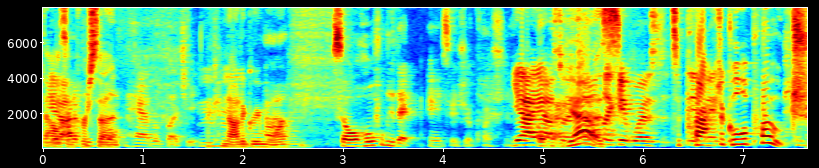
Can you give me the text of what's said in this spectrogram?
a lot Thousand of people percent. don't have a budget. I cannot agree more. Um, so hopefully that answers your question. Yeah, yeah. So it Yes. sounds like it was. it's a practical approach.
